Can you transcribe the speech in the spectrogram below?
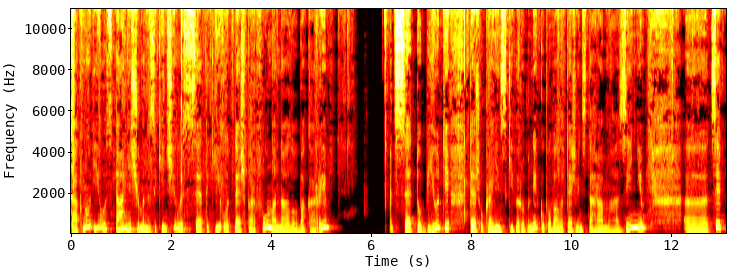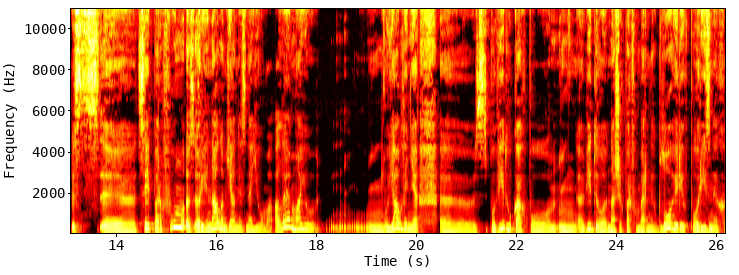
Так, ну і останнє, що в мене закінчилось, це такий от теж парфум, аналог Бакари. Це To Beauty, теж український виробник, купувала теж в інстаграм-магазині. Е, Цей, е, цей парфум з оригіналом я не знайома, але маю уявлення е, по відгуках, по відео наших парфумерних блогерів, по різних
